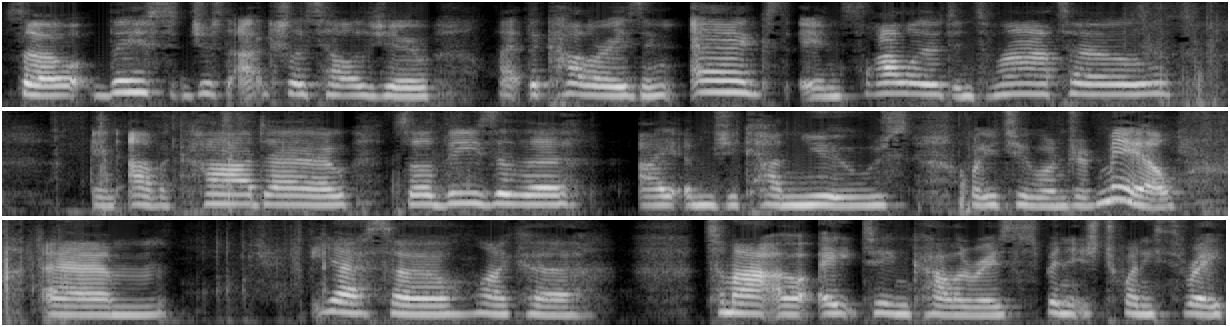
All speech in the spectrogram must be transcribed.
So this just actually tells you like the calories in eggs, in salad, in tomatoes, in avocado. So these are the items you can use for your 200 meal. Um, yeah, so like a tomato 18 calories, spinach 23.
